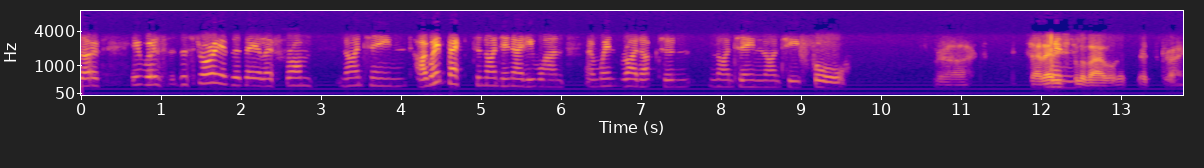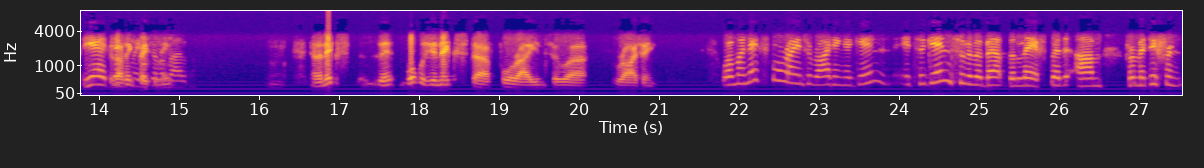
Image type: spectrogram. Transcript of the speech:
So it was the story of the BLF from 19. I went back to 1981 and went right up to 1994. Right. So that is When- still available. That's, that's great. Yeah, 'Cause I think definitely still need- Now, the next, the, what was your next uh, foray into uh, writing? Well, my next foray into writing again, it's again sort of about the left, but um, from a different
